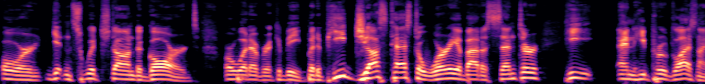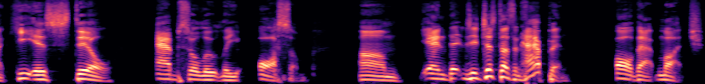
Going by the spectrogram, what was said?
or getting switched on to guards or whatever it could be. But if he just has to worry about a center, he, and he proved last night, he is still absolutely awesome. Um, and th- it just doesn't happen all that much.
